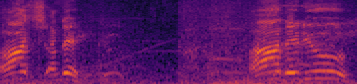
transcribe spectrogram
아씨 안돼. 아, 아 내륙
